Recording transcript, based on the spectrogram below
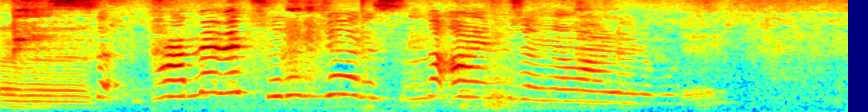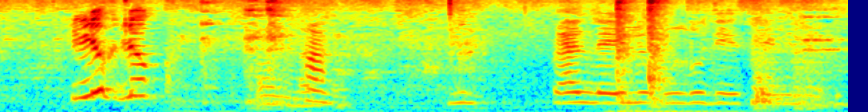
Evet. Pembe ve turuncu arasında aynı canavarları buluyoruz. Lük lük. Ha. Ben de Eylül buldu diye seviniyorum.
